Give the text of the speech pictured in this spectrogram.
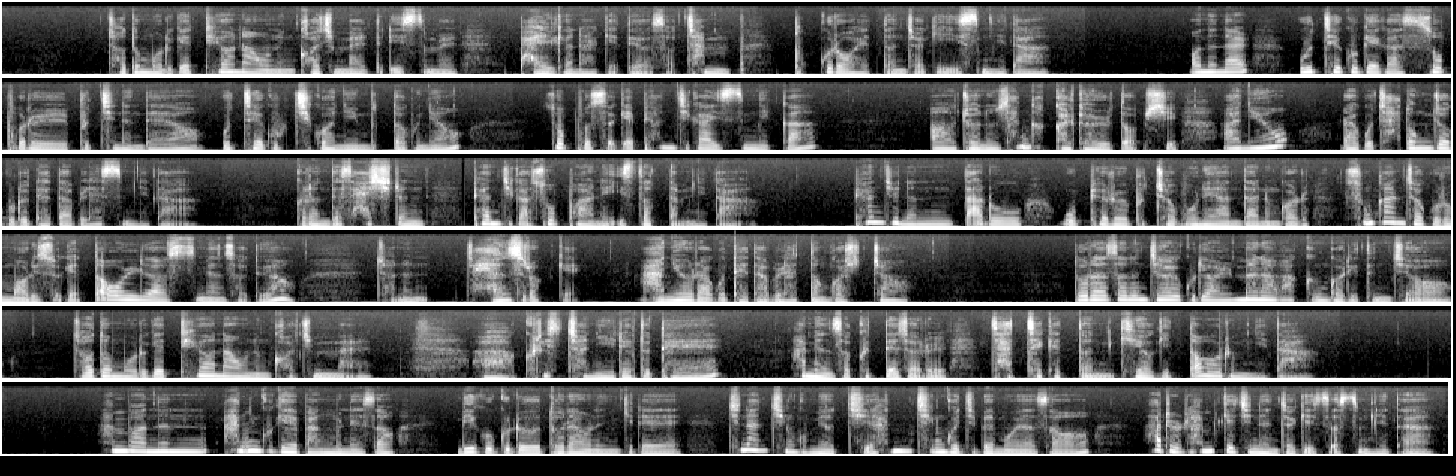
저도 모르게 튀어나오는 거짓말들이 있음을 발견하게 되어서 참 부끄러워했던 적이 있습니다. 어느 날 우체국에 가서 소포를 붙이는데요. 우체국 직원이 묻더군요. 소포 속에 편지가 있습니까? 아, 저는 생각할 겨를도 없이 아니요? 라고 자동적으로 대답을 했습니다. 그런데 사실은 편지가 소포 안에 있었답니다. 편지는 따로 우표를 붙여 보내야 한다는 걸 순간적으로 머릿속에 떠올렸으면서도요. 저는 자연스럽게 아니요라고 대답을 했던 것이죠. 돌아서는 제 얼굴이 얼마나 화끈거리든지요. 저도 모르게 튀어나오는 거짓말. 아, 크리스찬이 이래도 돼? 하면서 그때 저를 자책했던 기억이 떠오릅니다. 한 번은 한국에 방문해서 미국으로 돌아오는 길에 친한 친구 몇이 한 친구 집에 모여서 하루를 함께 지낸 적이 있었습니다.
